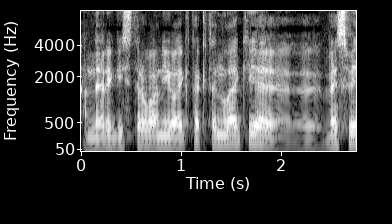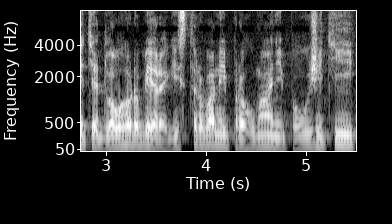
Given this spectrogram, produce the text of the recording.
a neregistrovaný lék. Tak ten lék je eh, ve světě dlouhodobě registrovaný pro humánní použití.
